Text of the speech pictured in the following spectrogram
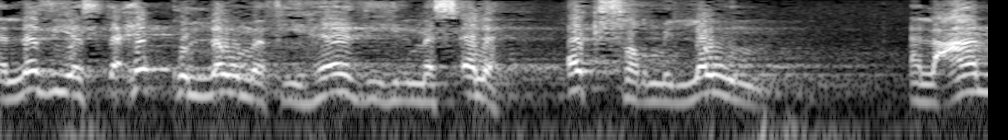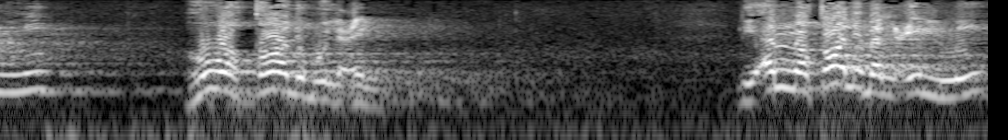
الذي يستحق اللوم في هذه المسألة أكثر من لوم العام هو طالب العلم. لأن طالب العلم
